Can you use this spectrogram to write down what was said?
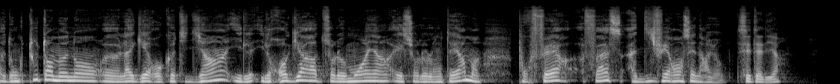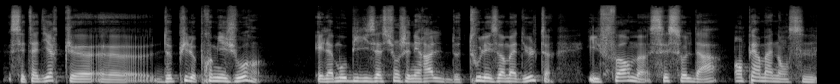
Euh, donc, tout en menant euh, la guerre au quotidien, il, regarde sur le moyen et sur le long terme pour faire face à différents scénarios. C'est-à-dire? C'est-à-dire que euh, depuis le premier jour, et la mobilisation générale de tous les hommes adultes, il forme ses soldats en permanence. Mm.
